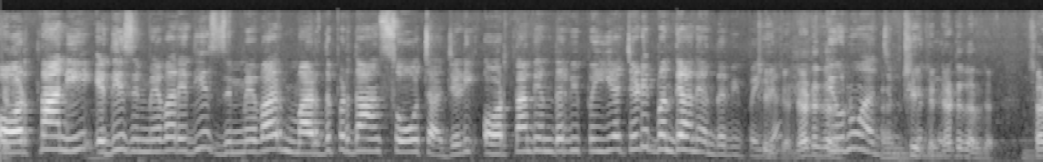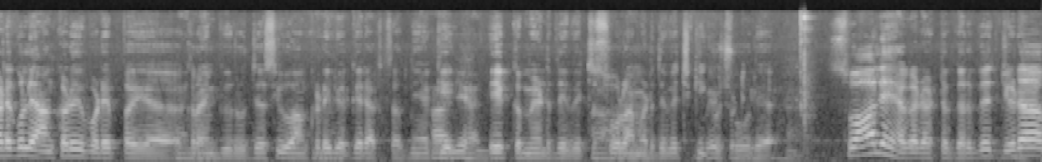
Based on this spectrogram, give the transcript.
ਔਰਤਾਂ ਨਹੀਂ ਇਹਦੀ ਜ਼ਿੰਮੇਵਾਰ ਇਹਦੀ ਜ਼ਿੰਮੇਵਾਰ ਮਰਦ ਪ੍ਰਧਾਨ ਸੋਚ ਆ ਜਿਹੜੀ ਔਰਤਾਂ ਦੇ ਅੰਦਰ ਵੀ ਪਈ ਹੈ ਜਿਹੜੀ ਬੰਦਿਆਂ ਦੇ ਅੰਦਰ ਵੀ ਪਈ ਡਟ ਤੇ ਉਹਨੂੰ ਅੱਜ ਠੀਕ ਹੈ ਡਟ ਕਰ। ਸਾਡੇ ਕੋਲੇ ਅੰਕੜੇ ਵੀ ਬੜੇ ਪਏ ਆ ਕ੍ਰਾਈਮ ਬਿਊਰੋ ਦੇ। ਅਸੀਂ ਉਹ ਅੰਕੜੇ ਵੀ ਅੱਗੇ ਰੱਖ ਸਕਦੇ ਹਾਂ ਕਿ ਹਾਂਜੀ। 1 ਮਿੰਟ ਦੇ ਵਿੱਚ 16 ਮਿੰਟ ਦੇ ਵਿੱਚ ਕੀ ਕੁਝ ਹੋ ਰਿਹਾ। ਸਵਾਲ ਇਹ ਹੈਗਾ ਡਾਕਟਰ ਗਰਗ ਜਿਹੜਾ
